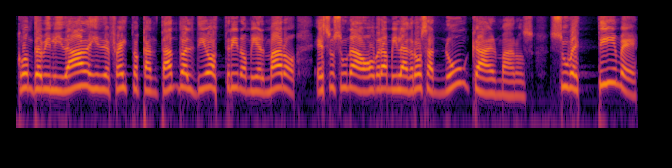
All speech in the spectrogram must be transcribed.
con debilidades y defectos, cantando al Dios Trino, mi hermano, eso es una obra milagrosa. Nunca, hermanos, subestime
